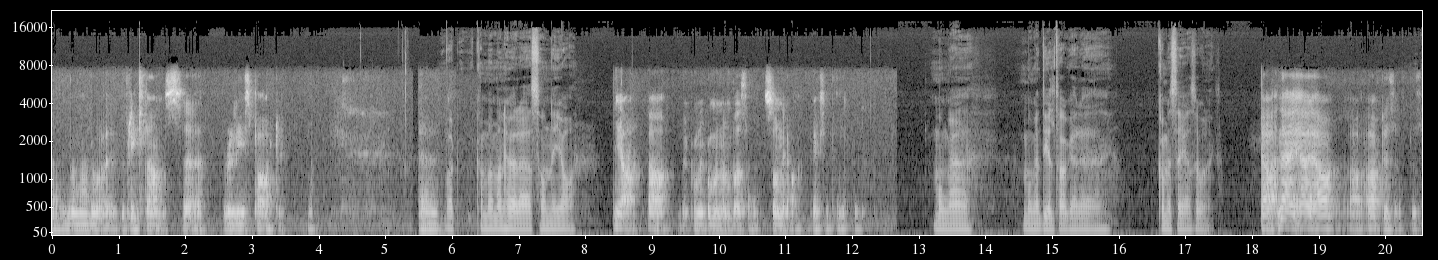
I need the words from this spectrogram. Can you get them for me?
eh, den här då, eh, Pliktans eh, release party. Eh, Vad kommer man höra sån är jag? Ja, ja. Det kommer komma någon bara så sån är jag. Tiden. Många, många deltagare kommer säga så. liksom. Ja, nej, ja, ja, ja, ja precis. precis.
